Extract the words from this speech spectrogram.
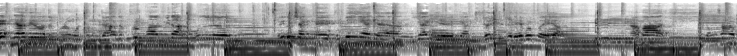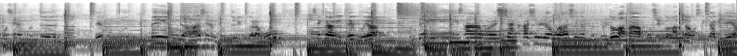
네, 안녕하세요. 눈푸른 곤충농장 눈푸른 파입니다. 오늘은 의도치 않게 군뱅이에 대한 이야기를 그냥 주저리 주저리 해볼 거예요. 음, 아마 이 영상을 보시는 분들은 대부분 군뱅이 농장을 하시는 분들일 거라고 생각이 되고요. 군뱅이 사업을 시작하시려고 하시는 분들도 아마 보실 것 같다고 생각이 돼요.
